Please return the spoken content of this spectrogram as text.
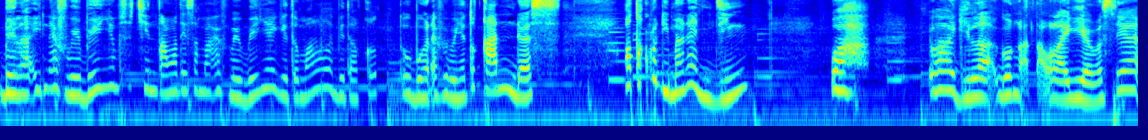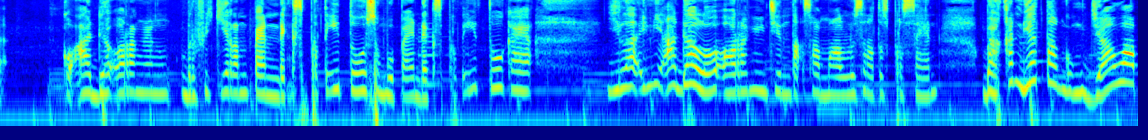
belain FBB-nya masa cinta mati sama FBB-nya gitu. Malah lebih takut hubungan FBB-nya tuh kandas. Otak lu di mana anjing wah wah gila gue nggak tahu lagi ya. Maksudnya kok ada orang yang berpikiran pendek seperti itu sembuh pendek seperti itu kayak gila ini ada loh orang yang cinta sama lu 100% bahkan dia tanggung jawab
